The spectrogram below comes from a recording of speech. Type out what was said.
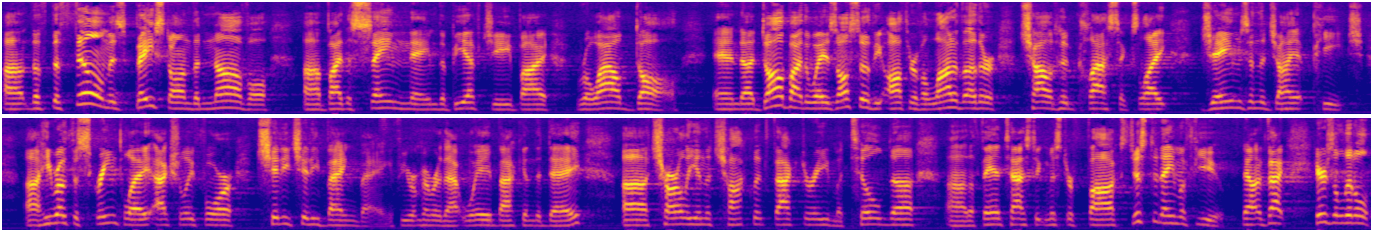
Uh, the, the film is based on the novel uh, by the same name, The BFG, by Roald Dahl. And uh, Dahl, by the way, is also the author of a lot of other childhood classics like James and the Giant Peach. Uh, he wrote the screenplay actually for Chitty Chitty Bang Bang, if you remember that way back in the day. Uh, Charlie and the Chocolate Factory, Matilda, uh, The Fantastic Mr. Fox, just to name a few. Now, in fact, here's a little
